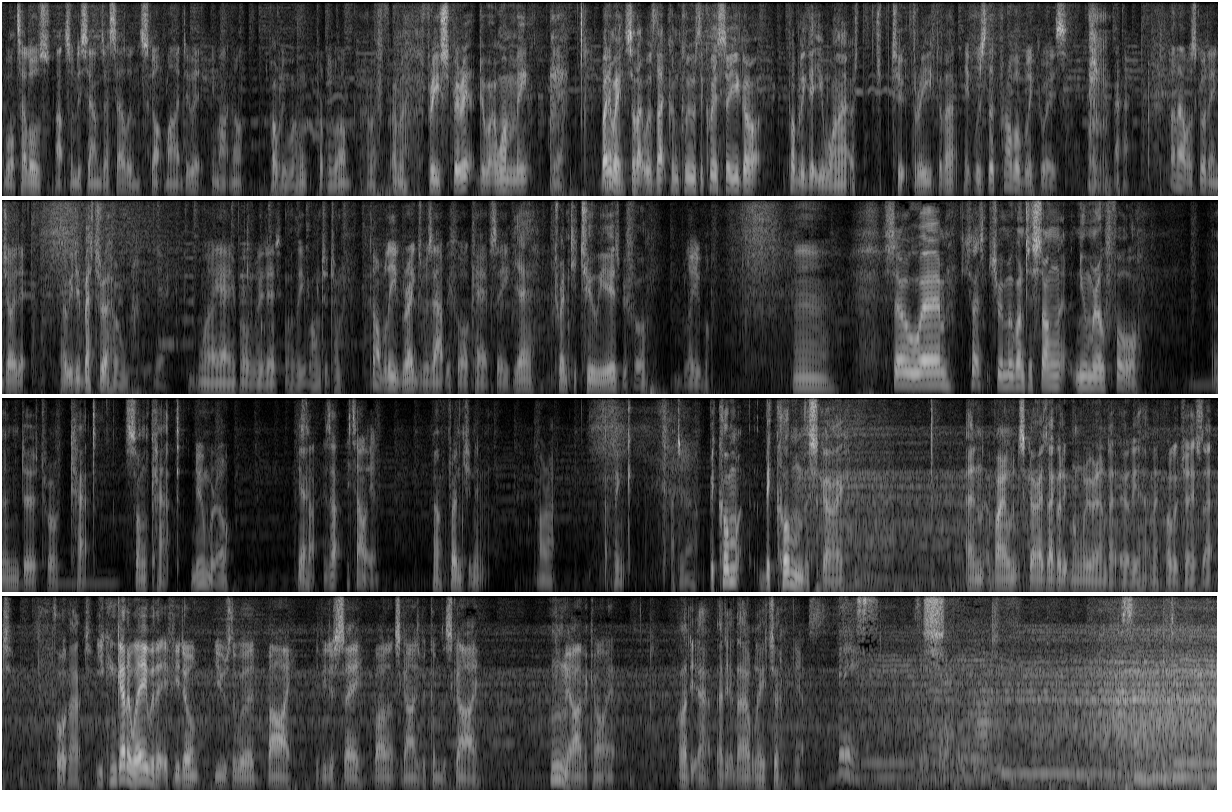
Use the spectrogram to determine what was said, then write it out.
Well, tell us at Sunday Sounds SL, and Scott might do it. He might not. Probably won't. Probably won't. I'm a, I'm a free spirit. Do what I want, me. Yeah. But anyway, so that was that concludes the quiz. So you got probably get you one out of two, three for that. It was the probably quiz. oh, that was good. I enjoyed it. I hope you did better at home. Yeah. Well, yeah, you probably did. Well, you wanted to. Can't believe Greggs was out before KFC. Yeah, 22 years before. Unbelievable. Uh, So, um, so let's, should we move on to song numero four? And uh, to our cat. Song cat. numero. Yeah. Is that, is that Italian? No, French in it, All right. I think. I don't know. Become become the sky. And violent skies, I got it wrong way around that earlier, and I apologise that for that. You can get away with it if you don't use the word by. If you just say violent skies become the sky. Could Hmm. be either, can't it? I'll edit, out, edit that out later. Yeah. This is Sheffield Live.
